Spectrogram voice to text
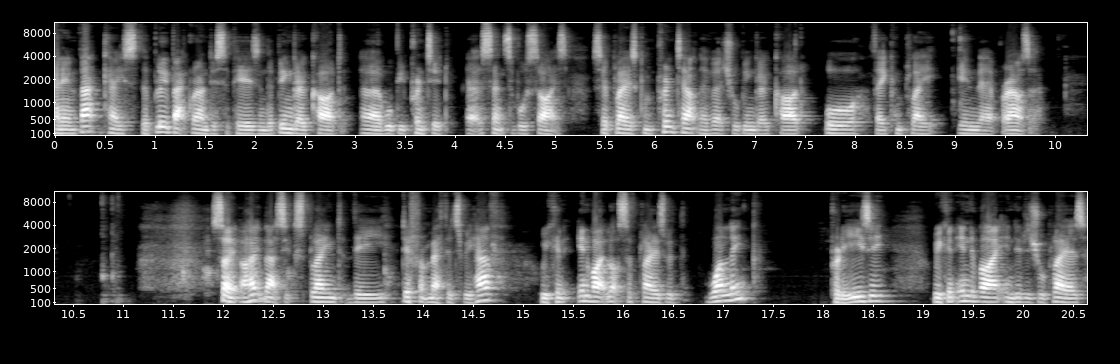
and in that case, the blue background disappears and the bingo card uh, will be printed at a sensible size. So players can print out their virtual bingo card or they can play in their browser. So I hope that's explained the different methods we have. We can invite lots of players with one link, pretty easy. We can invite individual players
